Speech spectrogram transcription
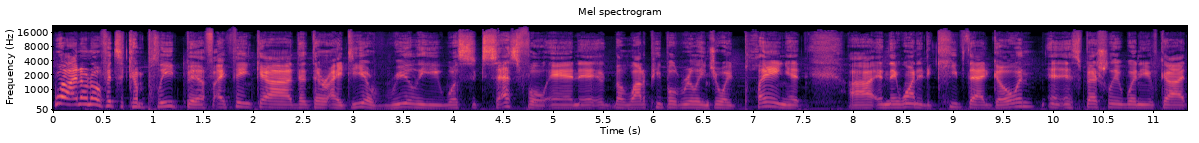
Well, I don't know if it's a complete biff. I think uh, that their idea really was successful, and it, a lot of people really enjoyed playing it, uh, and they wanted to keep that going. Especially when you've got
